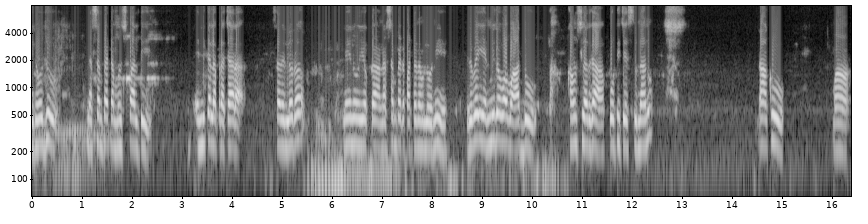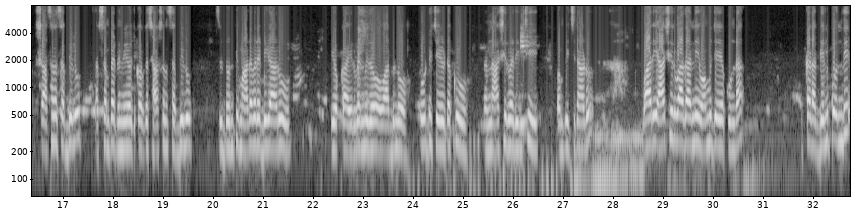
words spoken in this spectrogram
ఈరోజు నర్సంపేట మున్సిపాలిటీ ఎన్నికల ప్రచార సరళిలో నేను ఈ యొక్క నర్సంపేట పట్టణంలోని ఇరవై ఎనిమిదవ వార్డు కౌన్సిలర్గా పోటీ చేస్తున్నాను. నాకు మా శాసనసభ్యులు నర్సంపేట నియోజకవర్గ శాసనసభ్యులు శ్రీ దొంతి మాధవరెడ్డి గారు ఈ యొక్క ఇరవై ఎనిమిదవ వార్డులో పోటీ చేయుటకు నన్ను ఆశీర్వదించి పంపించినాడు. వారి ఆశీర్వాదాన్ని వమ్ము చేయకుండా ఇక్కడ గెలుపొంది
